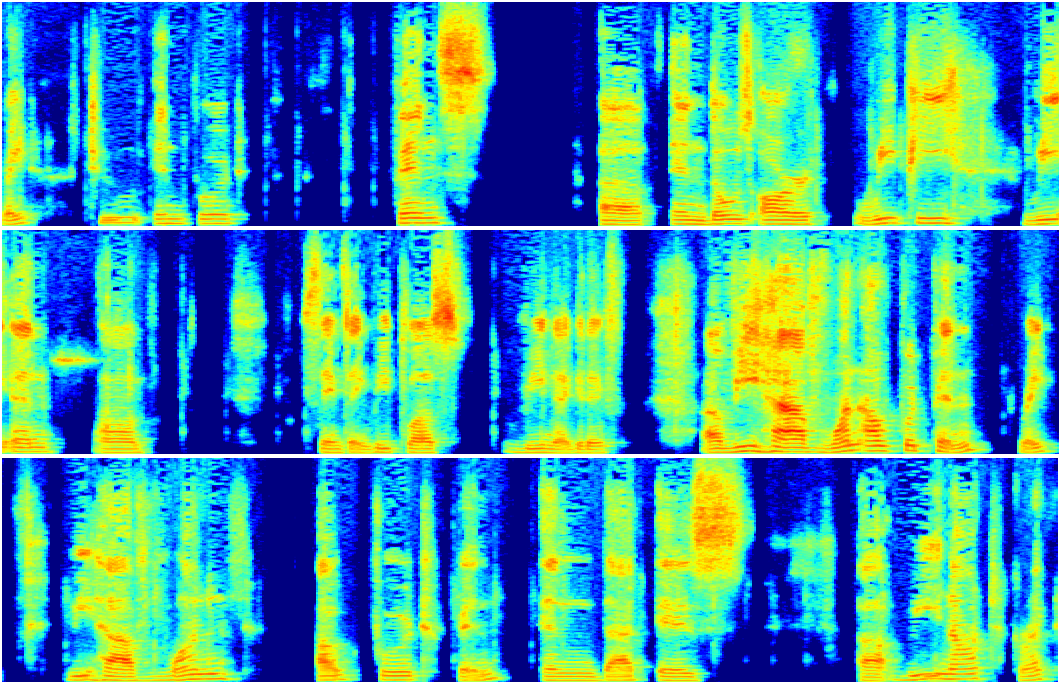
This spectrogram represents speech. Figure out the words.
right? Two input pins, uh, and those are VP, VN, um, same thing, V plus, V negative. Uh, we have one output pin, right? We have one output pin, and that is uh, V naught, correct?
